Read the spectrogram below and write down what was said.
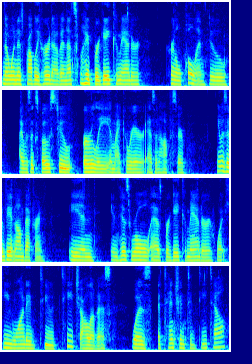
no one has probably heard of, and that's my brigade commander, Colonel Pullen, who I was exposed to early in my career as an officer. He was a Vietnam veteran, and in his role as brigade commander, what he wanted to teach all of us was attention to detail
